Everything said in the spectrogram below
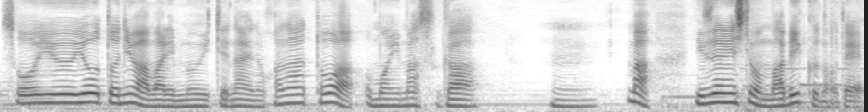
そういう用途にはあまり向いてないのかなとは思いますが、うん、まあいずれにしても間引くので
